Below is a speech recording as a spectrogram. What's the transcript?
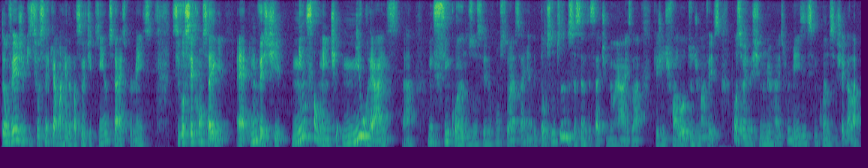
Então, veja que se você quer uma renda passiva de 500 reais por mês, se você consegue é, investir mensalmente mil reais, tá? em cinco anos você reconstrói essa renda. Então você não precisa dos 67 mil reais lá que a gente falou tudo de uma vez. Pô, você vai investindo mil reais por mês, em cinco anos você chega lá.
